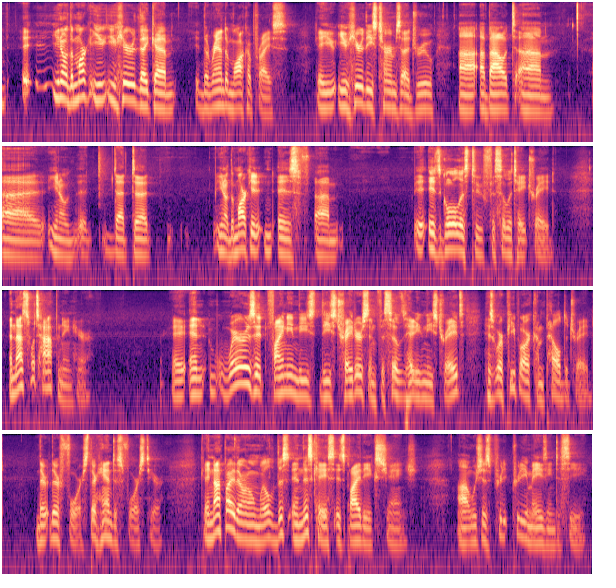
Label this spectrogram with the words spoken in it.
you know, the market, you, you hear like um, the random walk up price. Okay, you, you hear these terms, uh, Drew, uh, about, um, uh, you know, that, uh, you know, the market is, um, its goal is to facilitate trade. And that's what's happening here. And where is it finding these these traders and facilitating these trades is where people are compelled to trade. They're they're forced. Their hand is forced here. Okay, not by their own will. This in this case, it's by the exchange, uh, which is pretty pretty amazing to see.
